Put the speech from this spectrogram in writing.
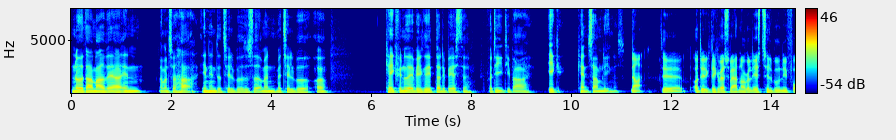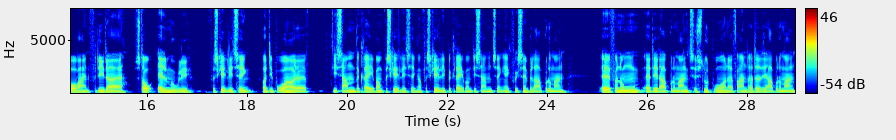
noget, der er meget værre, end når man så har indhentet tilbud, så sidder man med tilbud og kan ikke finde ud af, hvilket et der er det bedste, fordi de bare ikke kan sammenlignes. Nej, det, og det, det kan være svært nok at læse tilbudene i forvejen, fordi der er, står alle mulige forskellige ting, og de bruger øh, de samme begreber om forskellige ting, og forskellige begreber om de samme ting. Ikke? For eksempel abonnement. Øh, for nogle er det et abonnement til slutbrugerne, og for andre er det et abonnement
